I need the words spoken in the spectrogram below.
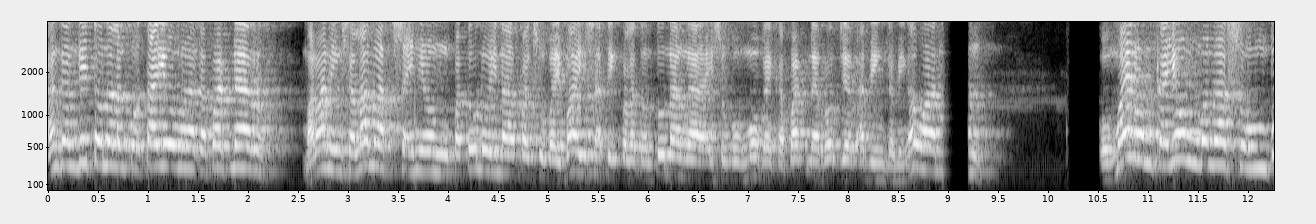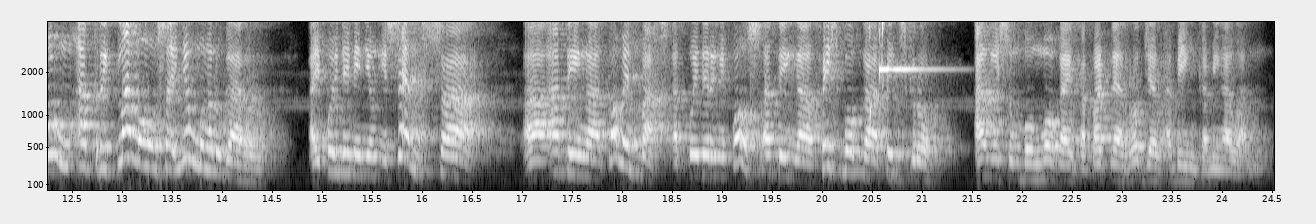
Hanggang dito na lang po tayo mga kapartner. Maraming salamat sa inyong patuloy na pagsubaybay sa ating palatuntunang uh, isubong mo kay kapartner Roger Abing Kamingawan. Kung mayroon kayong mga sumbong at reklamo sa inyong mga lugar, ay pwede ninyong isend sa uh, ating uh, comment box at pwede rin i-post ating uh, Facebook uh, page group ang isumbong mo kay kapartner Roger Abing Kamingawan.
